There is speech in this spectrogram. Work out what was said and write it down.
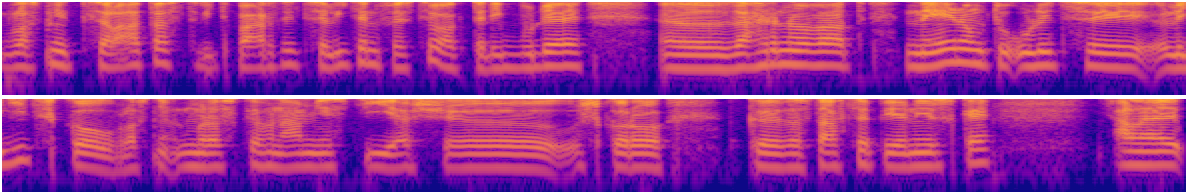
vlastně celá ta street party, celý ten festival, který bude eh, zahrnovat nejenom tu ulici Lidickou, vlastně od Moravského náměstí až eh, skoro k zastávce Pionýrské, ale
